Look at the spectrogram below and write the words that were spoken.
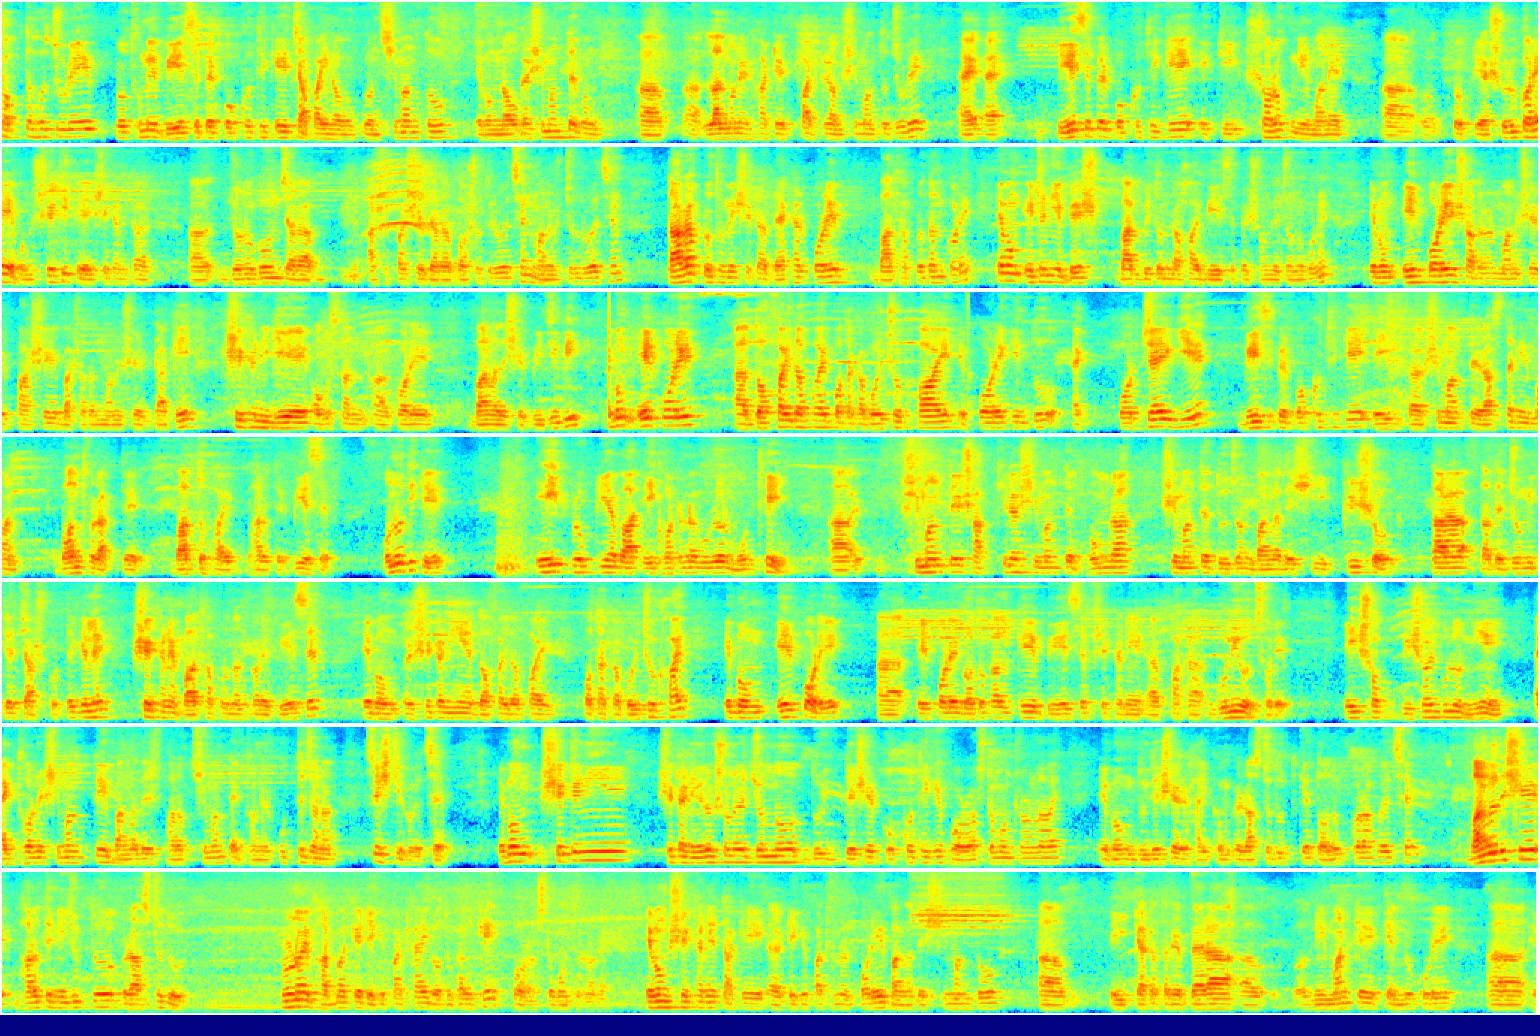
সপ্তাহ জুড়ে প্রথমে বিএসএফ এর পক্ষ থেকে চাপাই নবাবগঞ্জ সীমান্ত এবং নওগাঁ সীমান্ত এবং লালমনিরহাটের পাটগ্রাম সীমান্ত জুড়ে বিএসএফ এর পক্ষ থেকে একটি সড়ক নির্মাণের প্রক্রিয়া শুরু করে এবং সেটিতে সেখানকার জনগণ যারা আশেপাশে যারা বসতি রয়েছেন, মানুষজন রয়েছেন, তারা প্রথমে সেটা দেখার পরে বাধা প্রদান করে এবং এটা নিয়ে বেশ বাকবিতণ্ডা হয় বিএসএফ এর সঙ্গে জনগণের। এবং এরপরে সাধারণ মানুষের পাশে বা সাধারণ মানুষের ডাকে সেখানে গিয়ে অবস্থান করে বাংলাদেশের বিজিবি এবং এরপরে দফায় দফায় পতাকা বৈঠক হয়। এরপরে কিন্তু এক পর্যায়ে গিয়ে বিএসএফ এর পক্ষ থেকে এই সীমান্তে রাস্তা নির্মাণ বন্ধ রাখতে বাধ্য হয় ভারতের বিএসএফ। অন্যদিকে এই প্রক্রিয়া বা এই ঘটনাগুলোর মধ্যেই সীমান্তে সাতক্ষীরা সীমান্তে ভোমরা সীমান্তে দুজন বাংলাদেশি কৃষক, তারা তাদের জমিতে চাষ করতে গেলে সেখানে বাধা প্রদান করে বিএসএফ এবং সেটা নিয়ে দফায় দফায় পতাকা বৈঠক হয় এবং এরপরে এরপরে গতকালকে বিএসএফ সেখানে ফাঁকা গুলিও ছোড়ে। এই সব বিষয়গুলো নিয়ে এক ধরনের সীমান্তে, বাংলাদেশ ভারত সীমান্তে এক ধরনের উত্তেজনা সৃষ্টি হয়েছে এবং সেটা নিয়ে, সেটা নিরসনের জন্য দুই দেশের পক্ষ থেকে পররাষ্ট্র মন্ত্রণালয় এবং দুই দেশের হাইকম রাষ্ট্রদূতকে তলব করা হয়েছে। বাংলাদেশে ভারতে নিযুক্ত রাষ্ট্রদূত প্রণয় ভার্মাকে ডেকে পাঠায় গতকালকে পররাষ্ট্র মন্ত্রণালয়। এবং সেখানে তাকে ডেকে পাঠানোর পরে বাংলাদেশ সীমান্ত এই ক্যাটাতারের বেড়া নির্মাণকে কেন্দ্র করে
